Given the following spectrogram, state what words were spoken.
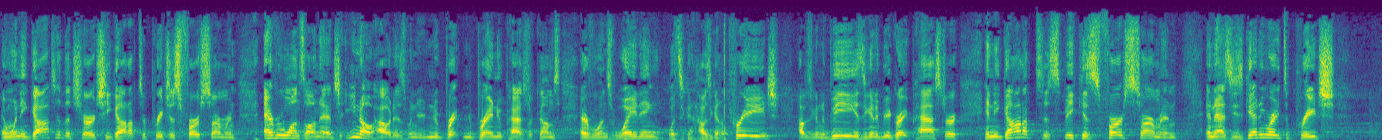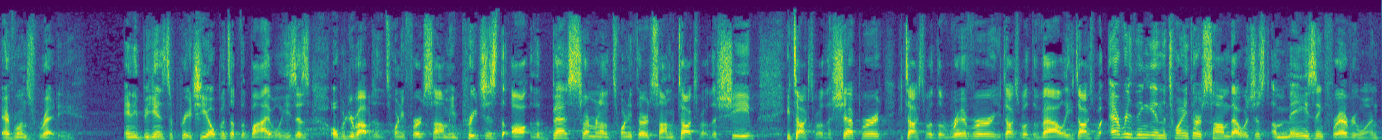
And when he got to the church, he got up to preach his first sermon. Everyone's on edge. You know how it is when your new, brand new pastor comes. Everyone's waiting. What's he, how's he going to preach? How's he going to be? Is he going to be a great pastor? And he got up to speak his first sermon. And as he's getting ready to preach, everyone's ready and he begins to preach. He opens up the Bible. He says, Open your Bible to the 23rd Psalm. He preaches the, the best sermon on the 23rd Psalm. He talks about the sheep. He talks about the shepherd. He talks about the river. He talks about the valley. He talks about everything in the 23rd Psalm that was just amazing for everyone.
